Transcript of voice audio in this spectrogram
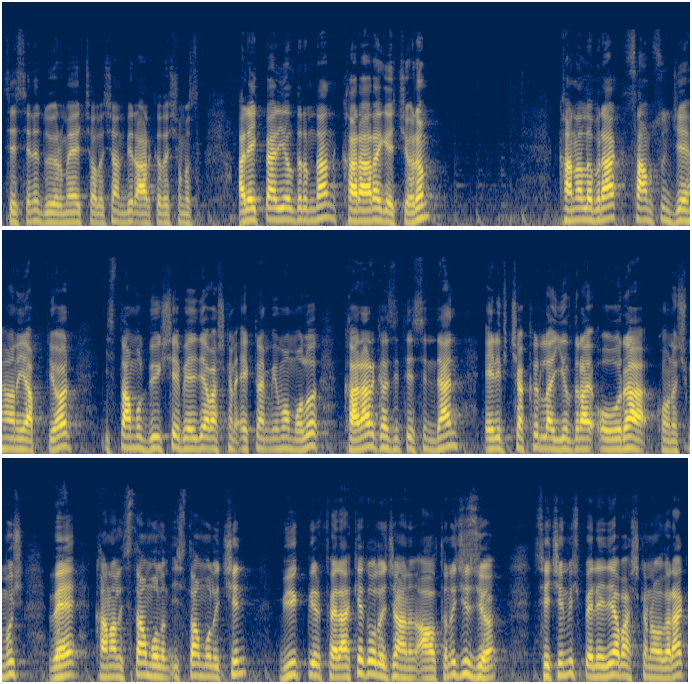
sesini duyurmaya çalışan bir arkadaşımız. Ali Ekber Yıldırım'dan karara geçiyorum. Kanalı bırak Samsun Ceyhan'ı yap diyor. İstanbul Büyükşehir Belediye Başkanı Ekrem İmamoğlu Karar Gazetesi'nden Elif Çakır'la Yıldıray Oğur'a konuşmuş ve Kanal İstanbul'un İstanbul için büyük bir felaket olacağının altını çiziyor. Seçilmiş belediye başkanı olarak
